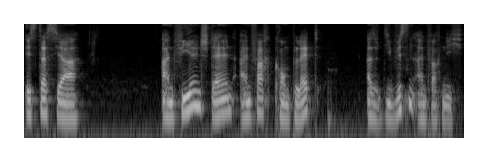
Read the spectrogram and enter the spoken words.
ist das ja an vielen Stellen einfach komplett, also die wissen einfach nicht,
